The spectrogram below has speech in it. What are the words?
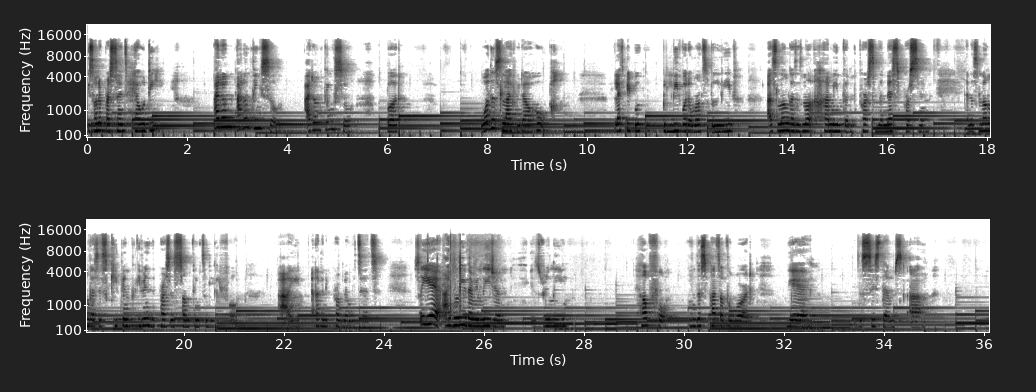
Is 100% healthy? I don't I don't think so. I don't think so. But what is life without hope? Let people believe what they want to believe as long as it's not harming the person, the next person, and as long as it's keeping giving the person something to live for. I, I don't have any problem with it. So yeah, I believe that religion is really helpful in this part of the world where the systems are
